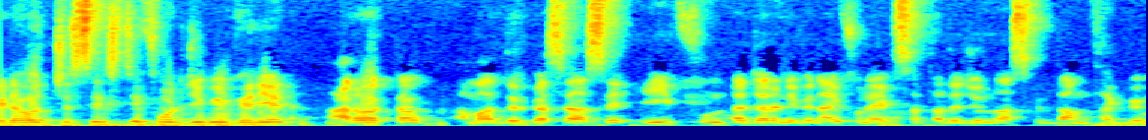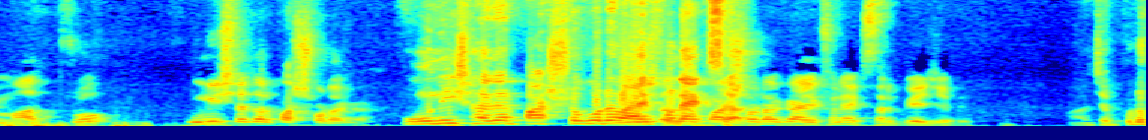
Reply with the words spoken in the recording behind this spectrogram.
এটা হচ্ছে সিক্সটি ফোর জিবি ভেরিয়েন্ট আরও একটা আমাদের কাছে আছে। এই ফোনটা যারা নেবেন আইফোন এক্স আর তাদের জন্য আজকের দাম থাকবে মাত্র উনিশ হাজার পাঁচশো টাকা। উনিশ হাজার পাঁচশো করে আইফোন এক্স পাঁচশো টাকা আইফোন এক্স আর পেয়ে যাবে আচ্ছা পুরো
